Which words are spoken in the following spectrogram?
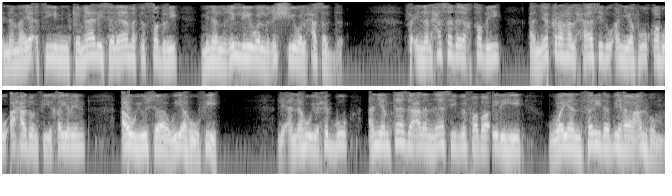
إنما يأتي من كمال سلامة الصدر من الغل والغش والحسد. فإن الحسد يقتضي أن يكره الحاسد أن يفوقه أحد في خير أو يساويه فيه لأنه يحب أن يمتاز على الناس بفضائله وينفرد بها عنهم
